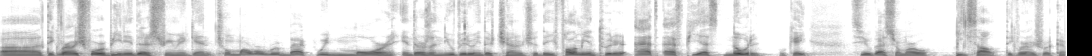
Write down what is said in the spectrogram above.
Uh thank you very much for being in there streaming again. Tomorrow we're back with more and there's a new video in the channel today. Follow me on Twitter at FPS noted. Okay. See you guys tomorrow. Peace out. Thank you very much for coming.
